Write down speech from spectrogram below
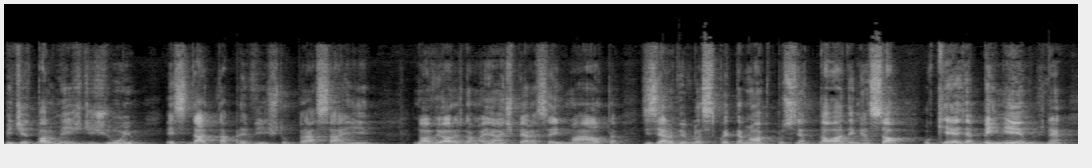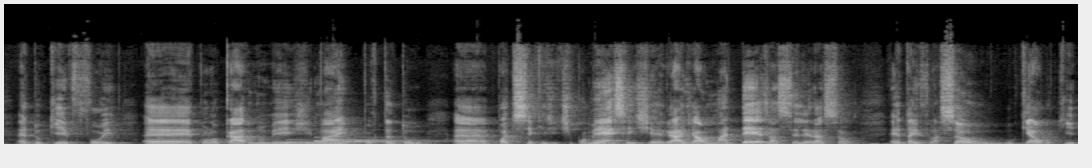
medida para o mês de junho. Esse dado está previsto para sair 9 horas da manhã, espera-se aí uma alta de 0,59% da ordem mensal, o que é bem menos né, é, do que foi é, colocado no mês de maio. Portanto, é, pode ser que a gente comece a enxergar já uma desaceleração é, da inflação, o que é algo que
